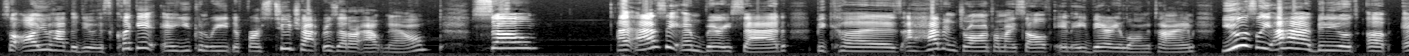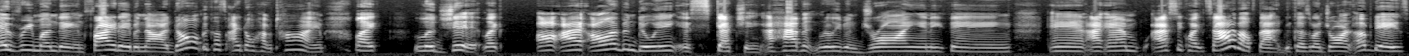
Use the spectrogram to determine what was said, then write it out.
so all you have to do is click it, and you can read the first two chapters that are out now. So, I actually am very sad because I haven't drawn for myself in a very long time. Usually I have videos up every Monday and Friday, but now I don't because I don't have time. Like legit, like all I all I've been doing is sketching. I haven't really been drawing anything, and I am actually quite sad about that because my drawing updates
